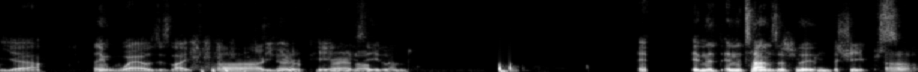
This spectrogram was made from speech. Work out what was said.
yeah, I think Wales is like Ah, okay, the fair European New enough. Zealand. In, in the in the terms of the Sheepy. the sheeps. Ah,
